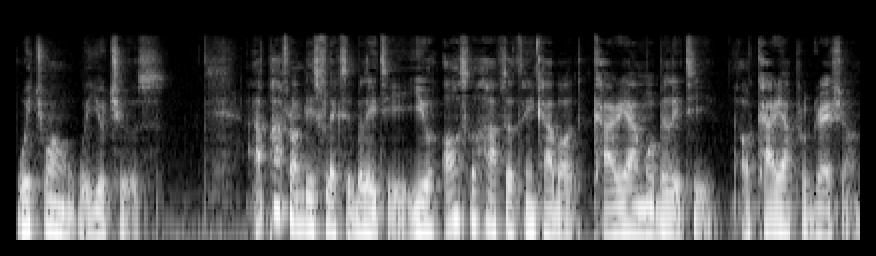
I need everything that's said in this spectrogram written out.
Which one will you choose? Apart from this flexibility, you also have to think about career mobility or career progression.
